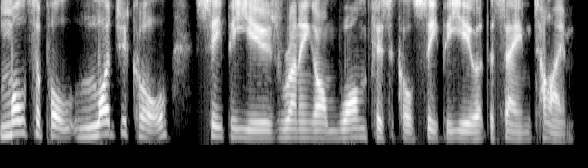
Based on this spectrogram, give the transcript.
multiple logical CPUs running on one physical CPU at the same time.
